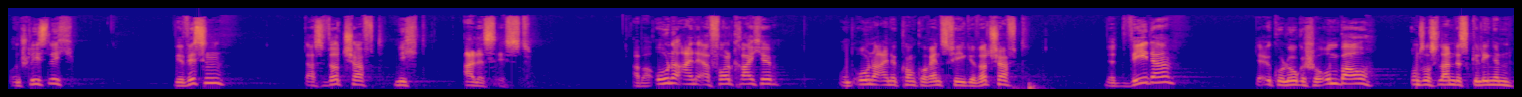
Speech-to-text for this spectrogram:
Und schließlich, wir wissen, dass Wirtschaft nicht alles ist. Aber ohne eine erfolgreiche und ohne eine konkurrenzfähige Wirtschaft wird weder der ökologische Umbau unseres Landes gelingen,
